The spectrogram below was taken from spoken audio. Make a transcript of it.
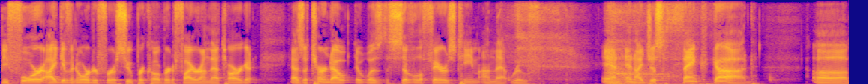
before I give an order for a Super Cobra to fire on that target. As it turned out, it was the civil affairs team on that roof. And, and I just thank God uh,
